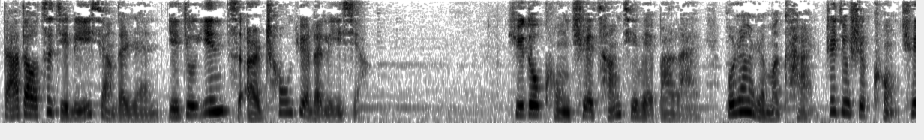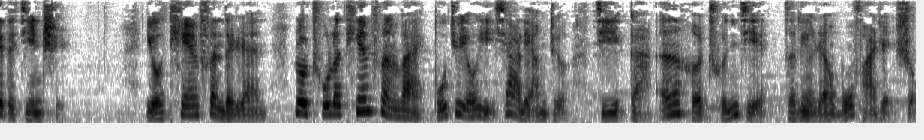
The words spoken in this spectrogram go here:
达到自己理想的人，也就因此而超越了理想。许多孔雀藏起尾巴来，不让人们看，这就是孔雀的矜持。有天分的人，若除了天分外不具有以下两者，即感恩和纯洁，则令人无法忍受。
